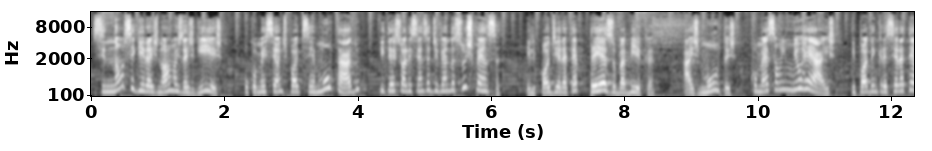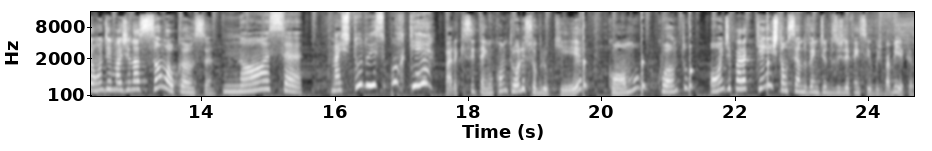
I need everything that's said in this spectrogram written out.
Se não seguir as normas das guias, o comerciante pode ser multado e ter sua licença de venda suspensa. Ele pode ir até preso, Babica. As multas começam em mil reais e podem crescer até onde a imaginação alcança. Nossa! Mas tudo isso por quê? Para que se tenha o um controle sobre o que, como, quanto, onde e para quem estão sendo vendidos os defensivos, Babica.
